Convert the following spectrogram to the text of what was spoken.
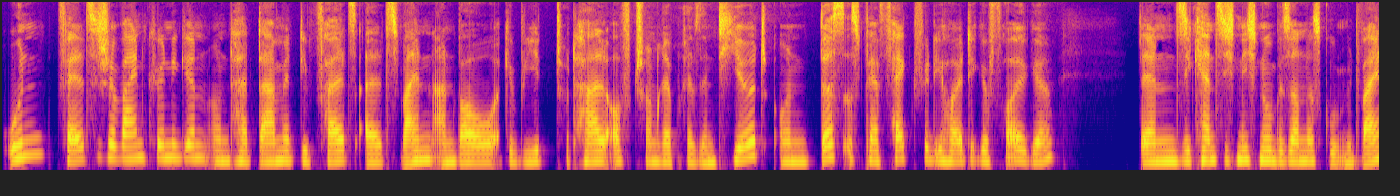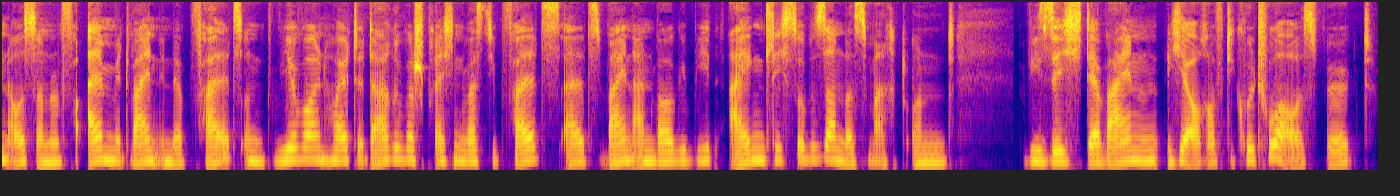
und pfälzische Weinkönigin und hat damit die Pfalz als Weinanbaugebiet total oft schon repräsentiert. Und das ist perfekt für die heutige Folge, denn sie kennt sich nicht nur besonders gut mit Wein aus, sondern vor allem mit Wein in der Pfalz. Und wir wollen heute darüber sprechen, was die Pfalz als Weinanbaugebiet eigentlich so besonders macht und wie sich der Wein hier auch auf die Kultur auswirkt.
